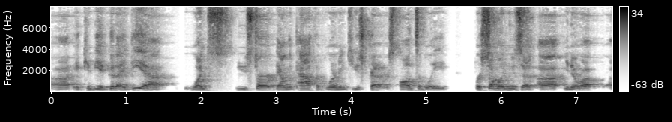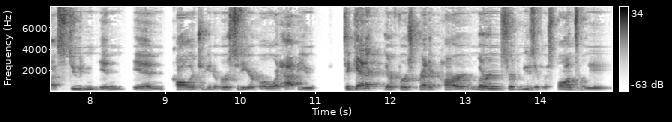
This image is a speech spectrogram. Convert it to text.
uh, it can be a good idea once you start down the path of learning to use credit responsibly for someone who's a, uh, you know a, a, student in in college or university or, or what have you to get a, their first credit card learn to sort of use it responsibly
